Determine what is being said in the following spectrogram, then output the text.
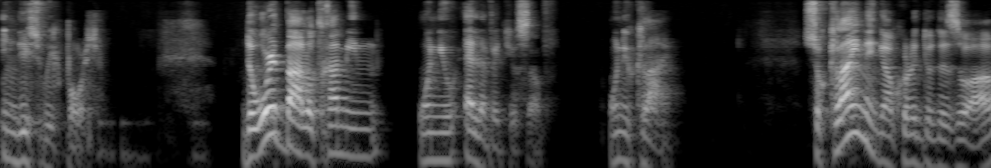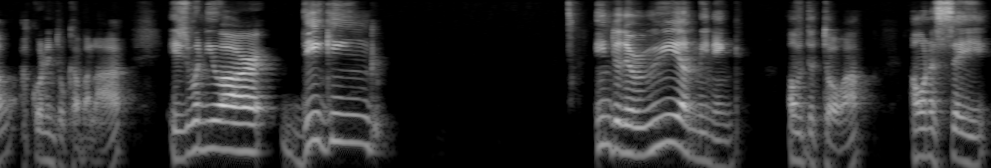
in this week portion. The word Baalotcha means when you elevate yourself, when you climb. So climbing, according to the Zohar, according to Kabbalah, is when you are digging into the real meaning of the Torah. I want to say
